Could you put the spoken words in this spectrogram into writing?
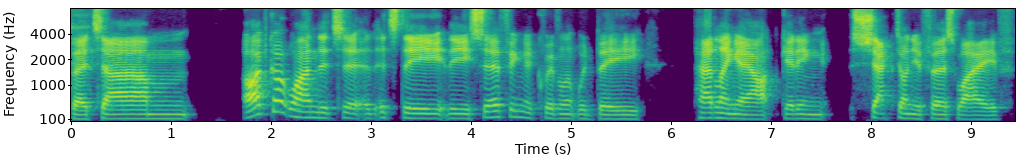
but um, I've got one that's a, it's the the surfing equivalent would be paddling out, getting shacked on your first wave,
